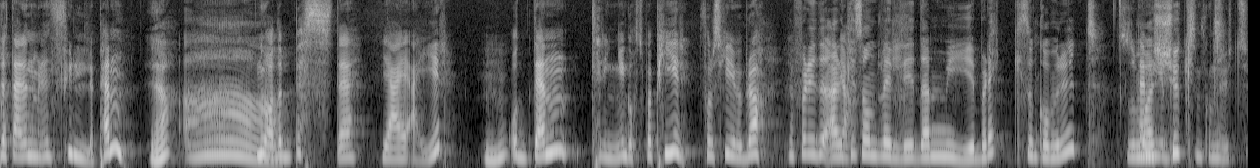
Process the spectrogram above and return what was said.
Dette er nemlig en fyllepenn. ja. Ah. Noe av det beste jeg eier. Og den trenger godt papir for å skrive bra. Ja, fordi det er Ja. sånn veldig Det er mye blekk som kommer ut. Som Det er mye tjukt. som kommer ut.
